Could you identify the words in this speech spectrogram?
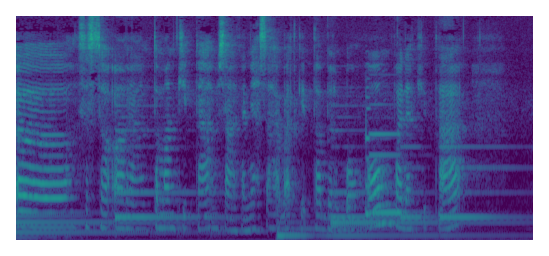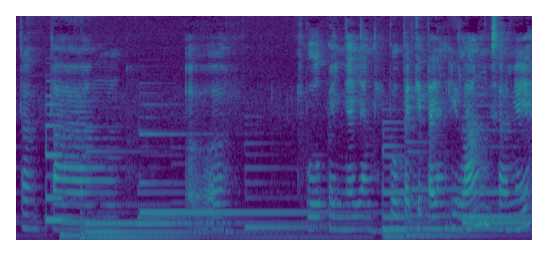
uh, seseorang teman kita misalkan ya sahabat kita berbohong pada kita tentang uh, pulpennya yang pulpen kita yang hilang misalnya ya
